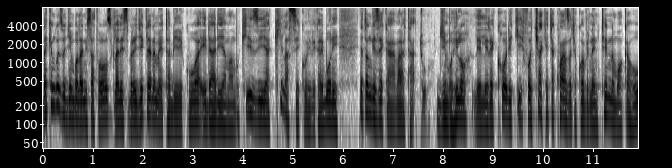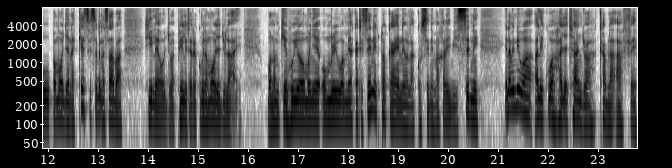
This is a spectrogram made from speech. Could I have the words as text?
Na kiongozi wa jimbo la New South Wales Gladys Berejiklian ametabiri kuwa idadi ya maambukizi ya kila siku hivi karibuni yataongezeka mara tatu. Jimbo hilo lilirekodi kifo chake cha kwanza cha COVID-19 mwaka huu pamoja na kesi 77 hii leo Jumapili tarehe 11 Julai. Mwanamke huyo mwenye umri wa miaka 90 kutoka eneo la kusini magharibi Sydney inaaminiwa alikuwa hajachanjwa kabla afe.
